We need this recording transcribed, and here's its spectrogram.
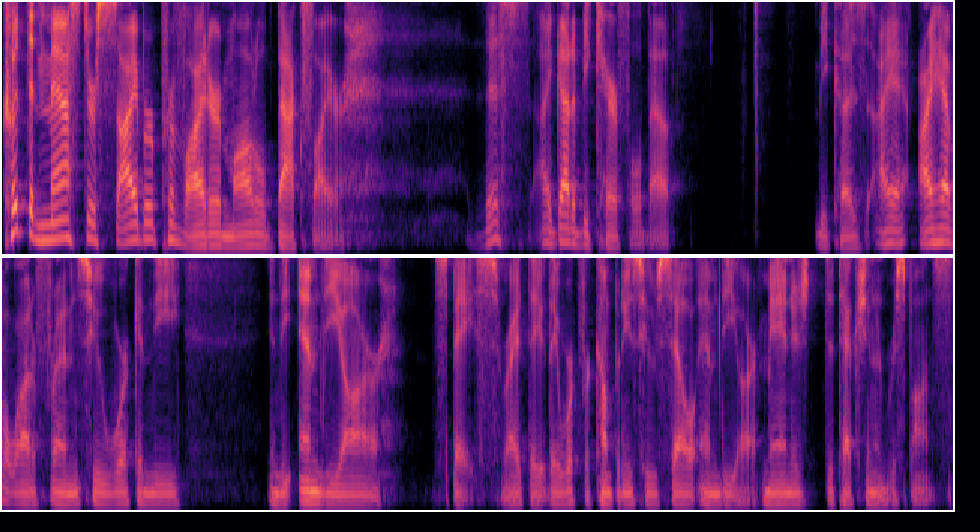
Could the master cyber provider model backfire? This I got to be careful about because I I have a lot of friends who work in the in the MDR space, right? They they work for companies who sell MDR, managed detection and response.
